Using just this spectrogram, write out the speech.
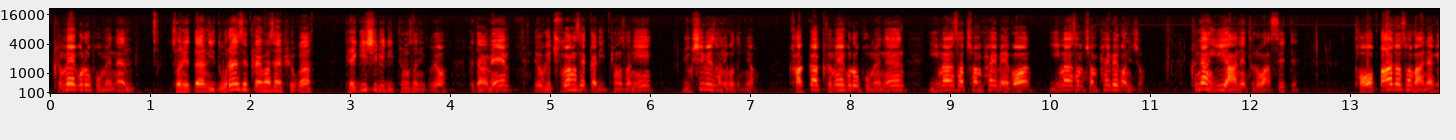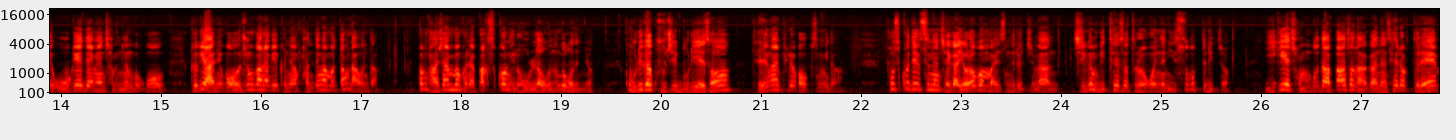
금액으로 보면은 전 일단 이 노란 색깔 화살표가 120일 이평선이고요. 그 다음에 여기 주황 색깔 이평선이 60일선이거든요. 각각 금액으로 보면은 24,800원, 23,800원이죠. 그냥 이 안에 들어왔을 때 더 빠져서 만약에 오게 되면 잡는 거고 그게 아니고 어중간하게 그냥 반등 한번 딱 나온다. 그럼 다시 한번 그냥 박스권 위로 올라오는 거거든요. 그럼 우리가 굳이 무리해서 대응할 필요가 없습니다. 포스코덱스는 제가 여러 번 말씀드렸지만 지금 밑에서 들어오고 있는 이 수급들 있죠. 이게 전부 다 빠져나가는 세력들의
